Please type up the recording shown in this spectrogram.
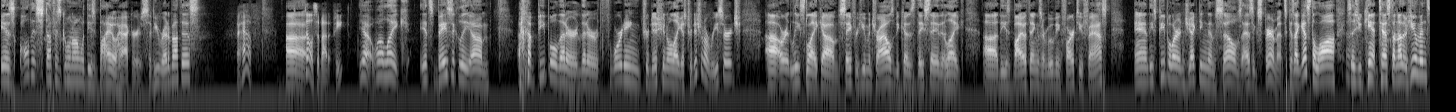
is all this stuff is going on with these biohackers. Have you read about this? I have. Uh, Tell us about it, Pete. yeah, well, like it's basically um, people that are that are thwarting traditional, I guess, traditional research, uh, or at least like um, safer human trials, because they say that like uh, these bio things are moving far too fast. And these people are injecting themselves as experiments because I guess the law says you can't test on other humans,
